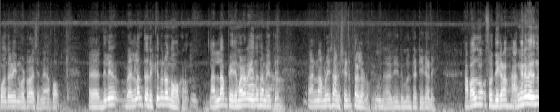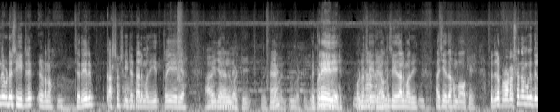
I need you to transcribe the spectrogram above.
പോയിന്റ് ത്രീയുടെ ഇൻവെർട്ടർ വെച്ചിട്ടുണ്ട് അപ്പോൾ ഇതിൽ വെള്ളം തെറിക്കുന്നുണ്ടോ എന്ന് നോക്കണം. നല്ല പെരുമഴ പെയ്യുന്ന സമയത്ത് കാരണം നമ്മൾ ഈ സൺഷെയ്ഡ് ഇത്രയല്ലേ ഉള്ളൂ. തട്ടിയിട്ടാണേ. അപ്പോൾ അത് ശ്രദ്ധിക്കണം. അങ്ങനെ വരുന്നുണ്ട് ഇവിടെ ഷീറ്റ് ഇടണം. ചെറിയൊരു കഷ്ണം ഷീറ്റ് ഇട്ടാലും മതി. ഈ ഇത്രയും ഏരിയ ഈ ജനലിന്റെ ഇത്ര ഏരിയ ഒന്ന് ചെയ്ത് ഒന്ന് ചെയ്താൽ മതി. അത് ചെയ്ത സംഭവം ഓക്കെ. ഇതിന്റെ പ്രൊഡക്ഷൻ നമുക്ക് ഇതിൽ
